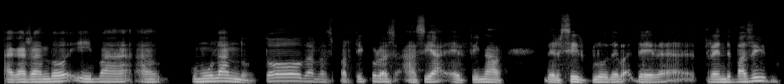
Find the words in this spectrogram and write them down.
agarrando y va acumulando todas las partículas hacia el final del círculo del de, tren de Basilio.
